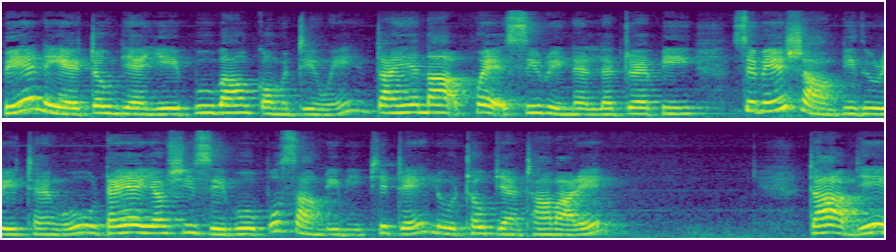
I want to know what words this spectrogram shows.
ဘေးအန္တရာယ်တုံ့ပြန်ရေးပူးပေါင်းကော်မတီဝင်တိုင်းရင်းသားအဖွဲ့အစည်းတွေနဲ့လက်တွဲပြီးစစ်ဘေးရှောင်ပြည်သူတွေထံကိုတိုက်ရိုက်ရောက်ရှိစေဖို့ပို့ဆောင်နေပြီဖြစ်တယ်လို့ထုတ်ပြန်ထားပါတယ်။ ဒါအပြင်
